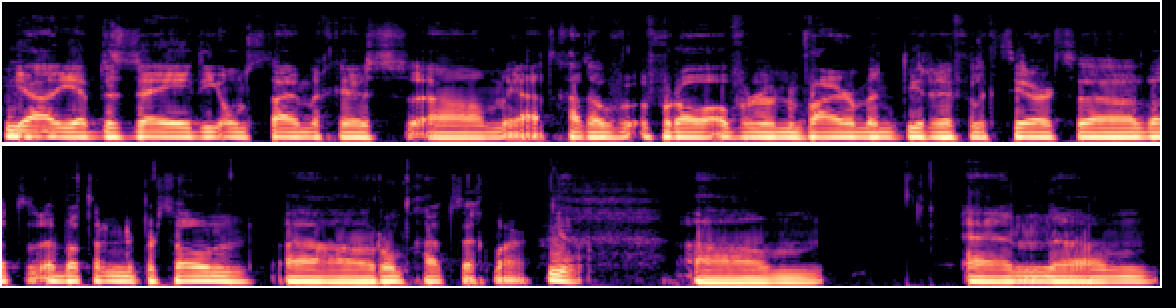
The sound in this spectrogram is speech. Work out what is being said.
ja, je hebt de zee die onstuimig is. Um, ja, het gaat over, vooral over een environment die reflecteert wat, wat er in de persoon rondgaat, zeg maar. Ja. en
